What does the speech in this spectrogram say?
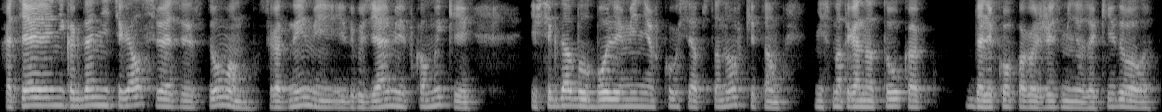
Хотя я никогда не терял связи с домом, с родными и друзьями в Калмыкии, и всегда был более-менее в курсе обстановки там, несмотря на то, как далеко порой жизнь меня закидывала.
